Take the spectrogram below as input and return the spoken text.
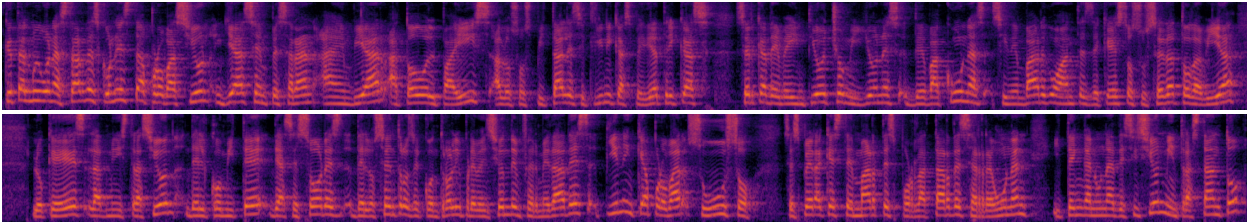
¿Qué tal? Muy buenas tardes. Con esta aprobación ya se empezarán a enviar a todo el país, a los hospitales y clínicas pediátricas, cerca de 28 millones de vacunas. Sin embargo, antes de que esto suceda, todavía lo que es la administración del Comité de Asesores de los Centros de Control y Prevención de Enfermedades tienen que aprobar su uso. Se espera que este martes por la tarde se reúnan y tengan una decisión. Mientras tanto,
